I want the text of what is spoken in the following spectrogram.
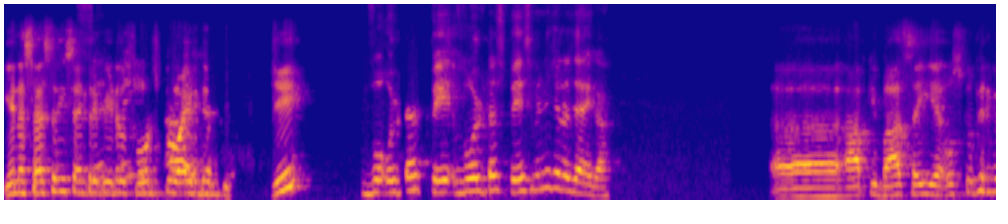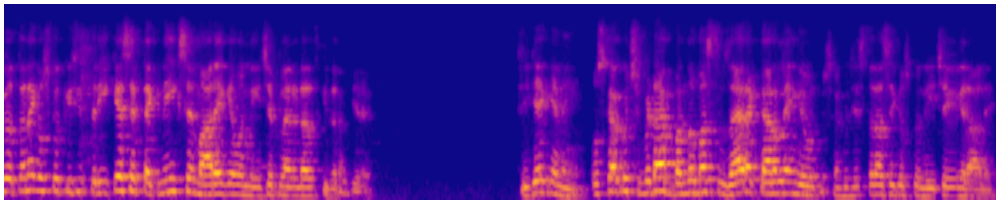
ये नेसेसरी सेंट्रीपिटल फोर्स प्रोवाइड करती है। जी? वो उल्टा स्पेस वो उल्टा स्पेस में नहीं चला जाएगा? आपकी बात सही है। उसको फिर भी होता है ना कि उसको किसी तरीके से टेक्निक से मारे वो नीचे प्लेनेट अर्थ की तरफ़ गिरे। ठीक है कि नहीं? उसका कुछ बेटा बंदोबस्त ज़ाहिर कर लेंगे वो कुछ ना कुछ, इस तरह से कि उसको नीचे गिरा लें।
